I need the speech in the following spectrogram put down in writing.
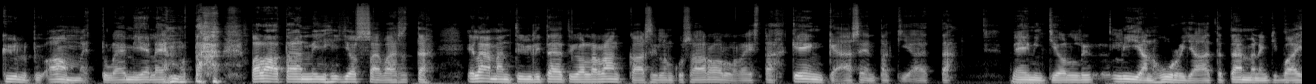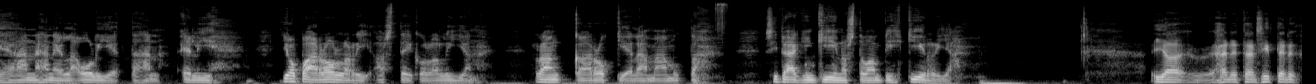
kylpyamme tulee mieleen, mutta palataan niihin jossain vaiheessa, että elämäntyyli täytyy olla rankkaa silloin, kun saa rollareista kenkää sen takia, että meininki oli liian hurjaa, että tämmöinenkin vaihe hän, hänellä oli, että hän eli jopa rollariasteikolla liian rankkaa rokkielämää, mutta sitäkin kiinnostavampi kirja. Ja hänethän sitten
